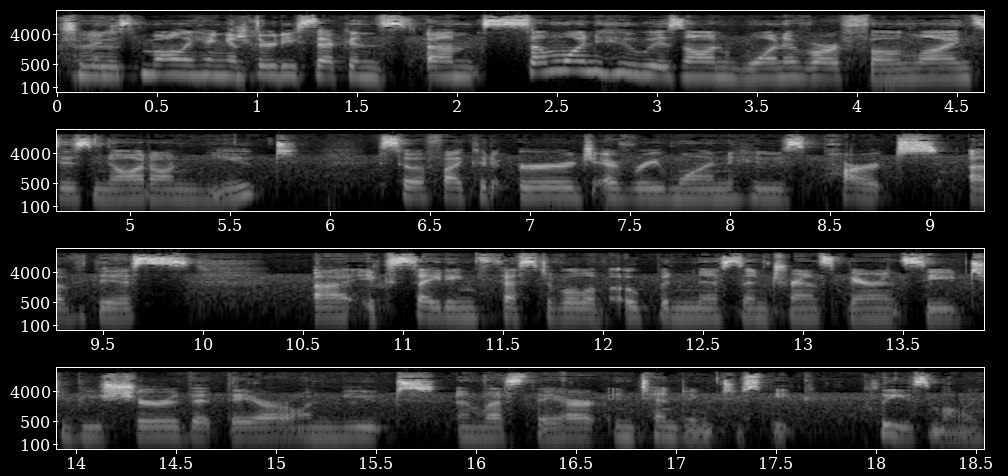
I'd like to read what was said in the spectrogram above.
So just Molly, hang on 30 seconds. Um, someone who is on one of our phone lines is not on mute. So if I could urge everyone who's part of this uh, exciting festival of openness and transparency to be sure that they are on mute unless they are intending to speak. Please, Molly.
